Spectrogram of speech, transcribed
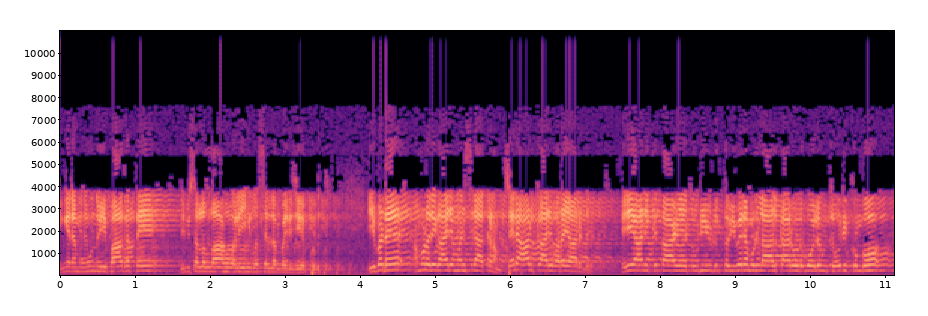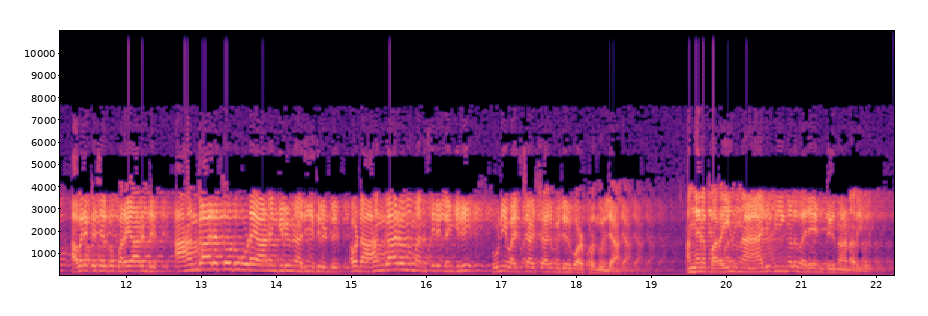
ഇങ്ങനെ മൂന്ന് വിഭാഗത്തെ നബിസല്ലാഹു അലൈഹി വസ്ല്ലം പരിചയപ്പെടുത്തി. ഇവിടെ നമ്മളൊരു കാര്യം മനസ്സിലാക്കണം. ചില ആൾക്കാർ പറയാറുണ്ട് ബിരിയാണിക്ക് താഴെ തുണിയെടുത്ത വിവരമുള്ള ആൾക്കാരോട് പോലും ചോദിക്കുമ്പോ അവരൊക്കെ ചിലപ്പോൾ പറയാറുണ്ട് അഹങ്കാരത്തോടുകൂടെ ആണെങ്കിലും അരീതിയിലുണ്ട് അതുകൊണ്ട് അഹങ്കാരമൊന്നും മനസ്സിലില്ലെങ്കിൽ തുണി വലിച്ചഴിച്ചാലും വലിയൊരു കുഴപ്പമൊന്നുമില്ല. അങ്ങനെ പറയുന്ന ആലിമീങ്ങൾ വരെ ഉണ്ട് എന്നാണ് അറിവ്.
